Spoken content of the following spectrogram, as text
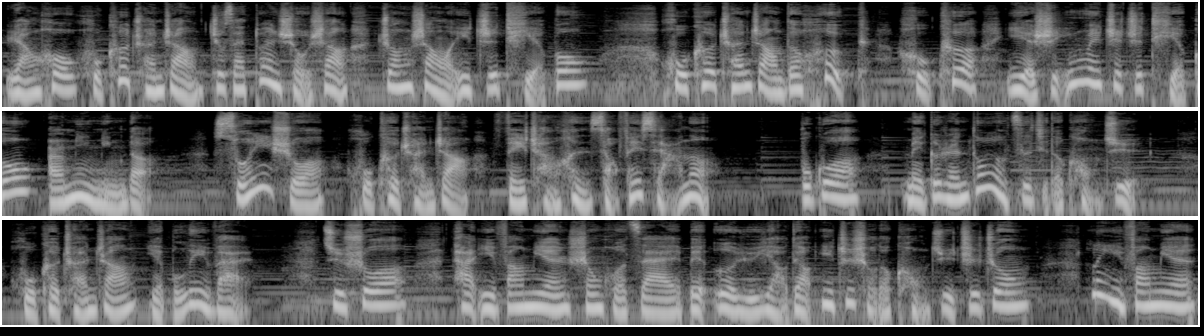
然后虎克船长就在断手上装上了一只铁钩，虎克船长的 Hook 虎克也是因为这只铁钩而命名的。所以说虎克船长非常恨小飞侠呢。不过每个人都有自己的恐惧，虎克船长也不例外。据说他一方面生活在被鳄鱼咬掉一只手的恐惧之中，另一方面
